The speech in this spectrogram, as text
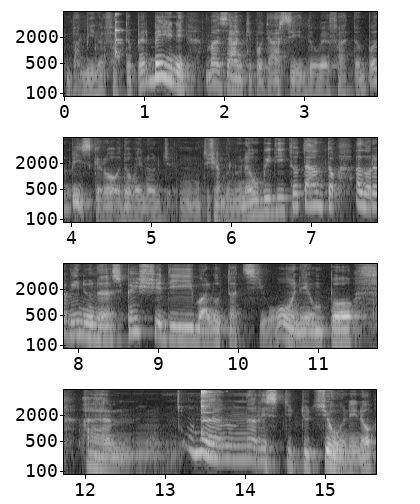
il bambino ha fatto per bene, ma sa anche può darsi dove ha fatto un po' bischero, dove non, diciamo, non ha ubbidito tanto, allora viene una specie di valutazione, un po' um, una, una, restituzione, no?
